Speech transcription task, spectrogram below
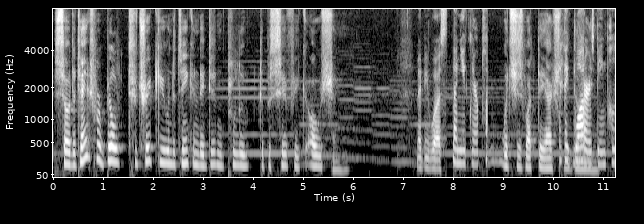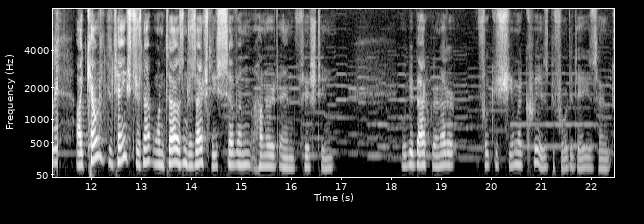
So the tanks were built to trick you into thinking they didn't pollute the Pacific Ocean, Maybe worse. The nuclear plant, which is what they actually Pacific waters done. being polluted. I counted the tanks. There's not 1,000. There's actually 750. We'll be back with another Fukushima quiz before the day is out.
